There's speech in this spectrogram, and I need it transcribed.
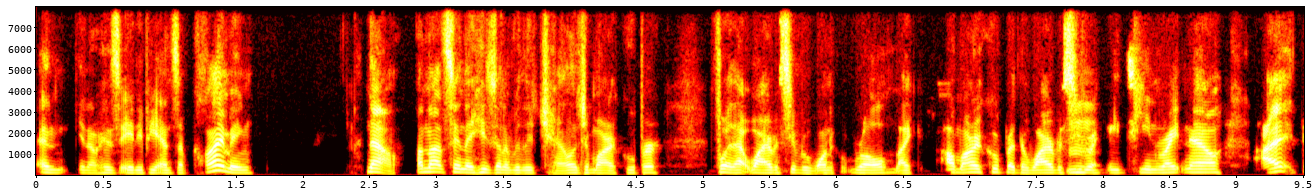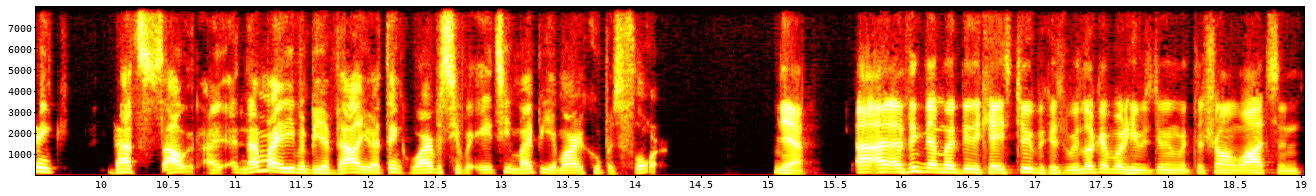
and, you know, his ADP ends up climbing. Now, I'm not saying that he's going to really challenge Amari Cooper for that wide receiver one role. Like Amari Cooper, at the wide receiver mm. 18 right now, I think that's solid. I, and that might even be a value. I think wide receiver 18 might be Amari Cooper's floor. Yeah, I, I, think that might be the case too, because we look at what he was doing with Deshaun Watson.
